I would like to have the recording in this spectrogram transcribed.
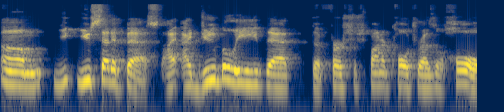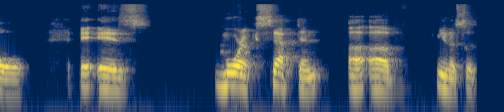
um, you, you said it best. I, I do believe that the first responder culture as a whole is more acceptant of, of you know su-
